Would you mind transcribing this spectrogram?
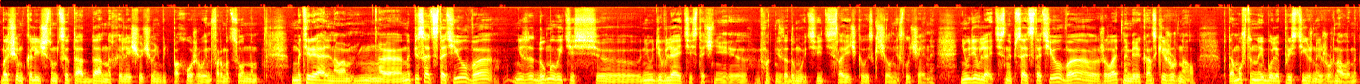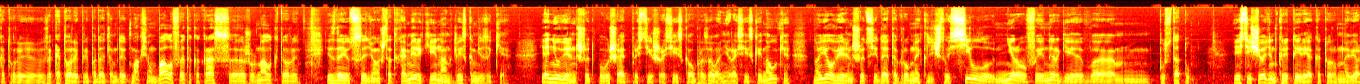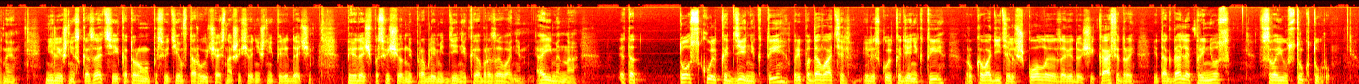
большим количеством цитат, данных или еще чего-нибудь похожего информационном, материального, написать статью в «Не задумывайтесь, не удивляйтесь», точнее, вот не задумывайтесь, видите, словечко выскочило не случайно. Не удивляйтесь, написать статью в желательно американский журнал, потому что наиболее престижные журналы, на которые, за которые преподавателям дают максимум баллов, это как раз э, журналы, которые издаются в Соединенных Штатах Америки и на английском языке. Я не уверен, что это повышает престиж российского образования и российской науки, но я уверен, что это съедает огромное количество сил, нервов и энергии в пустоту. Есть еще один критерий, о котором, наверное, не лишне сказать, и которому мы посвятим вторую часть нашей сегодняшней передачи. Передачи, посвященной проблеме денег и образования. А именно, это то, сколько денег ты, преподаватель, или сколько денег ты, руководитель школы, заведующий кафедрой и так далее, принес в свою структуру.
